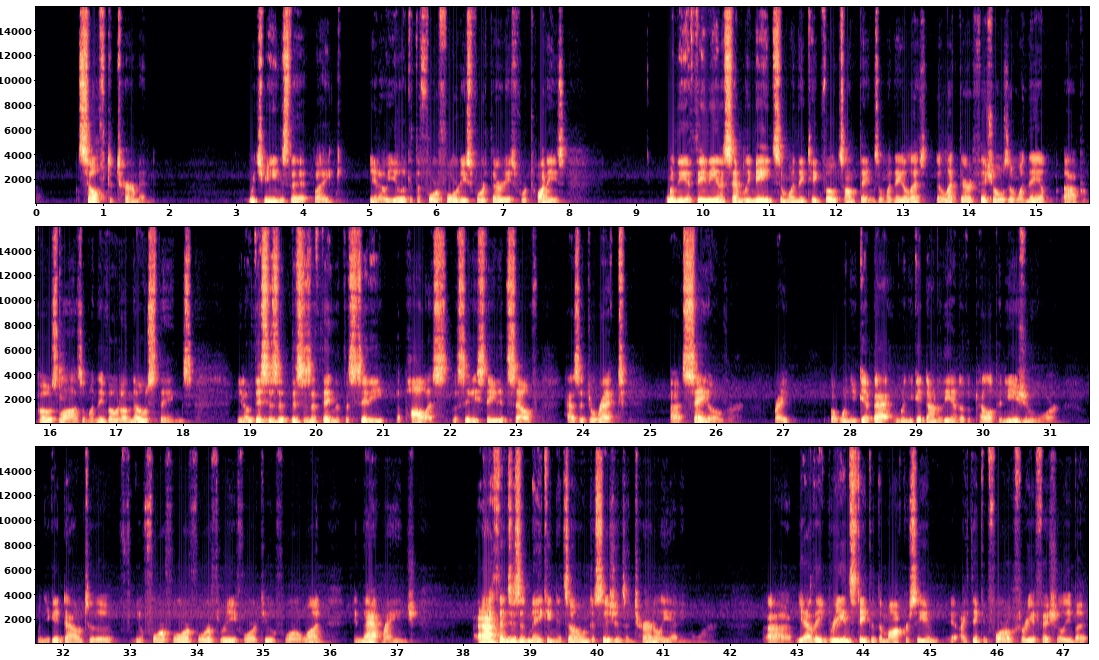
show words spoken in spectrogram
self-determine which means that like you know you look at the 440s 430s 420s when the athenian assembly meets and when they take votes on things and when they elect, elect their officials and when they uh, propose laws and when they vote on those things you know this is a this is a thing that the city the polis the city state itself has a direct uh, say over right? But when you get back when you get down to the end of the peloponnesian war when you get down to the you know, 404, 43, 42, 401, in that range, Athens isn't making its own decisions internally anymore. Uh, yeah, they reinstate the democracy, in, I think in 403 officially, but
